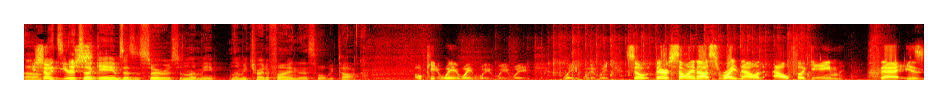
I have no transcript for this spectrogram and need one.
Um, So it's, it's a games as a service, and let me let me try to find this while we talk. Okay, wait, wait, wait, wait, wait, wait, wait, wait. So they're selling us right now an alpha game that is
